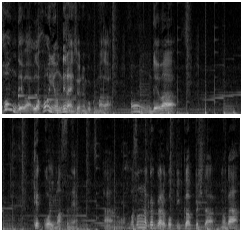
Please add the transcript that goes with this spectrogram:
本では本読んでないんですよね僕まだ。本では結構いますね。あの、まあ、その中からこうピックアップしたのが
